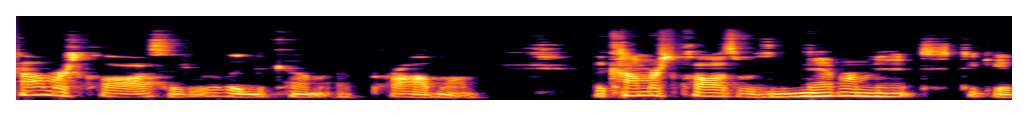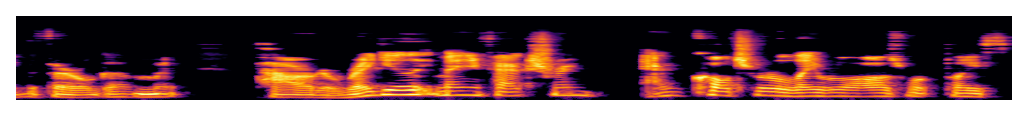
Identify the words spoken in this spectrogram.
Commerce Clause has really become a problem. The Commerce Clause was never meant to give the federal government power to regulate manufacturing, agricultural labor laws, workplace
